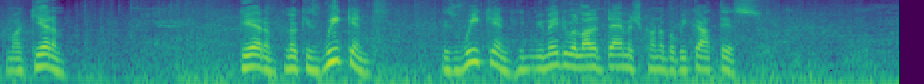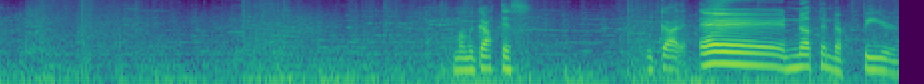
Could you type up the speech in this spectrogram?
Come on, get him. Get him. Look, he's weakened. He's weakened. He, you may do a lot of damage, Chrono, but we got this. Come on, we got this. We got it. Hey, nothing to fear.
